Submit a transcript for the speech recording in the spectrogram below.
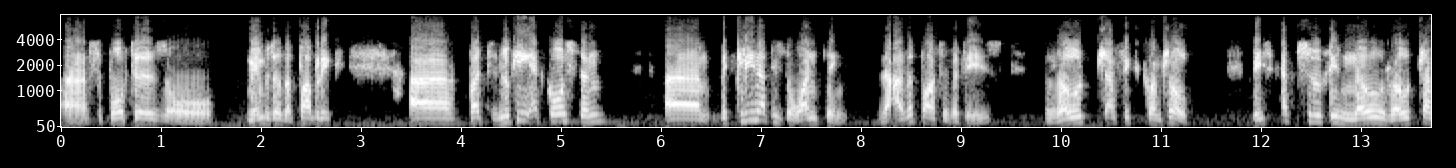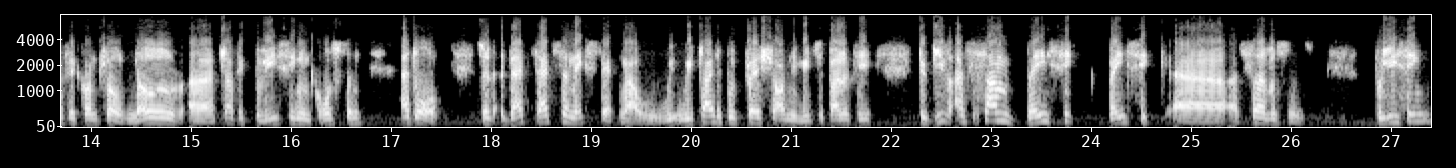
uh, supporters or members of the public. but looking at Korsten, um, the cleanup is the one thing. The other part of it is road traffic control. There's absolutely no road traffic control, no uh, traffic policing in Korsten at all. So that that's the next step now. We, we're trying to put pressure on the municipality to give us some basic basic uh, services, policing,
